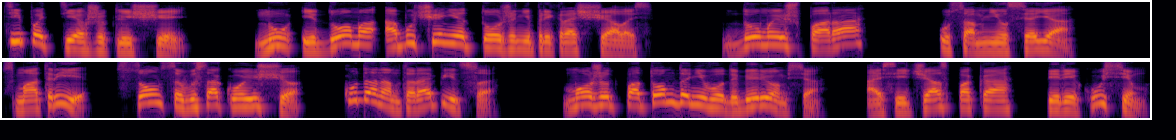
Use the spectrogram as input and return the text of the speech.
типа тех же клещей. Ну и дома обучение тоже не прекращалось. «Думаешь, пора?» – усомнился я. «Смотри, солнце высоко еще. Куда нам торопиться? Может, потом до него доберемся? А сейчас пока перекусим?»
